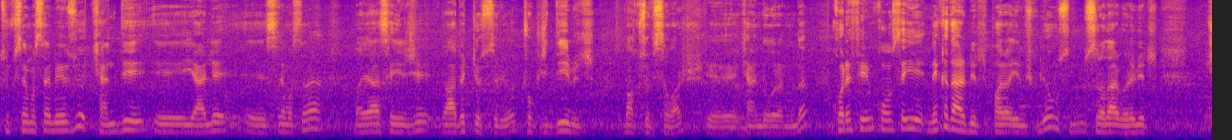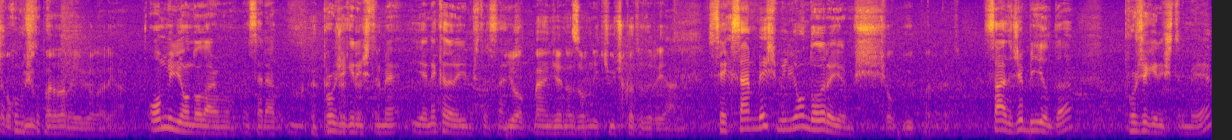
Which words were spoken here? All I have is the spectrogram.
Türk sinemasına benziyor. Kendi e, yerli e, sinemasına bayağı seyirci rağbet gösteriyor. Çok ciddi bir box office'i var e, kendi oranında. Kore Film Konseyi ne kadar bir para ayırmış biliyor musun? Bu sıralar böyle bir Çok okumuştum. büyük paralar ayırıyorlar ya. 10 milyon dolar mı mesela proje geliştirmeye ne kadar ayırmıştır sence? Yok bence en az onun 2-3 katıdır yani. 85 milyon dolar ayırmış. Çok büyük para evet. Sadece bir yılda proje geliştirmeye.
